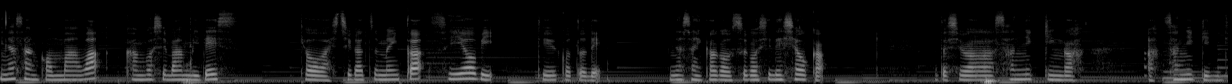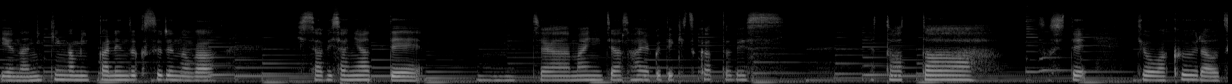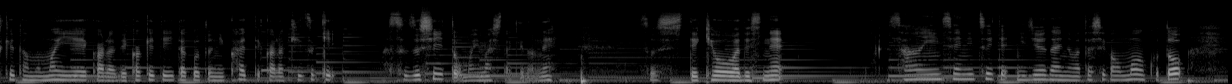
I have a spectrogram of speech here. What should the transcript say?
皆さんこんばんは。看護師バンビです。今日は7月6日水曜日。ということで皆さんいかがお過ごしでしょうか？私は3日勤があ3日勤っていうのは日勤が3日連続するのが久々にあって、うん、めっちゃ毎日朝早くてきつかったです。やっと終わった。そして今日はクーラーをつけたまま家から出かけていたことに帰ってから気づき涼しいと思いましたけどね。そして今日はですね参院選について20代の私が思うこと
